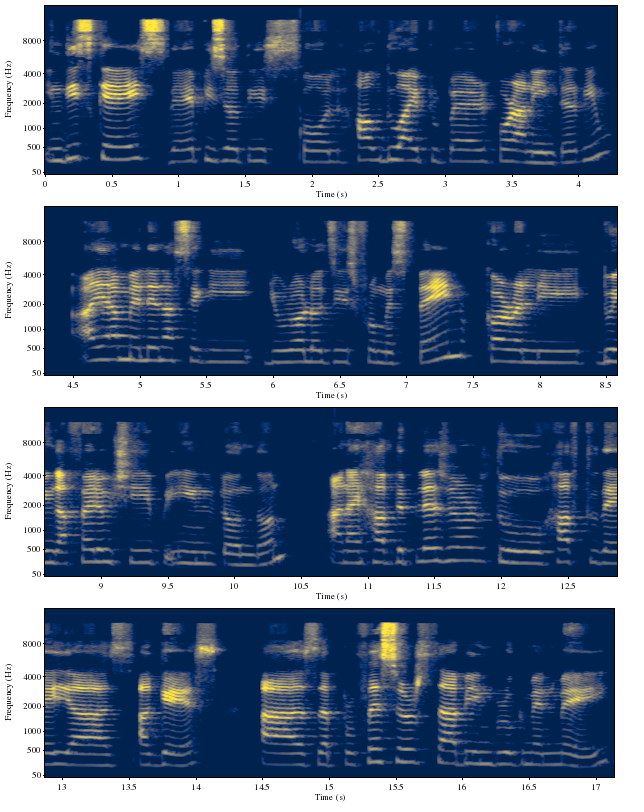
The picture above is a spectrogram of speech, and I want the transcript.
In this case, the episode is called How Do I Prepare for an Interview? I am Elena Seguí, urologist from Spain, currently doing a fellowship in London. And I have the pleasure to have today as a guest as a Professor Sabine Brookman-May,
